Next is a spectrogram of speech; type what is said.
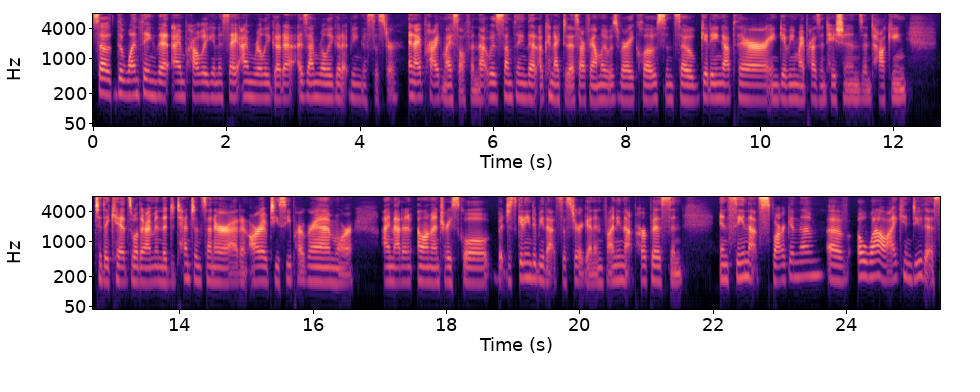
So the one thing that I'm probably going to say I'm really good at is I'm really good at being a sister. And I pride myself in that was something that connected us. Our family was very close. And so getting up there and giving my presentations and talking to the kids, whether I'm in the detention center at an ROTC program or I'm at an elementary school, but just getting to be that sister again and finding that purpose and and seeing that spark in them of, oh, wow, I can do this.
